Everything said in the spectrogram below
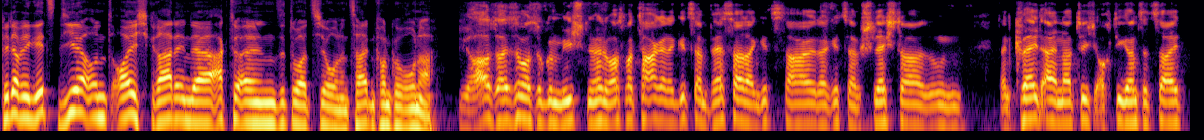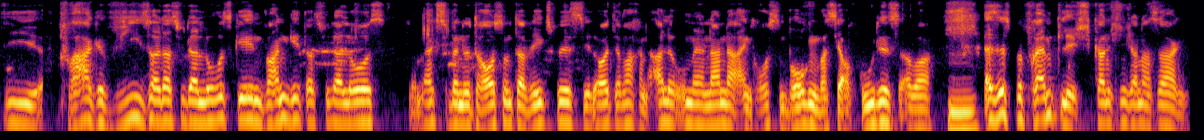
Peter, wie geht's dir und euch gerade in der aktuellen Situation, in Zeiten von Corona? Ja, das ist immer so gemischt. Ne? Du hast mal Tage, da geht's einem besser, dann geht's Tage, da geht's einem schlechter. Und dann quält einen natürlich auch die ganze Zeit die Frage, wie soll das wieder losgehen, wann geht das wieder los? Du merkst, wenn du draußen unterwegs bist, die Leute machen alle umeinander einen großen Bogen, was ja auch gut ist, aber mhm. es ist befremdlich, kann ich nicht anders sagen.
